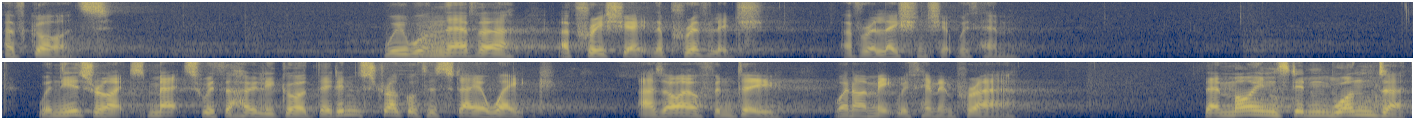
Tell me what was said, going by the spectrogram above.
of God, we will never appreciate the privilege of relationship with Him. When the Israelites met with the Holy God, they didn't struggle to stay awake, as I often do when I meet with him in prayer. Their minds didn't wander,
